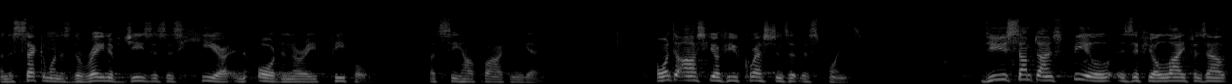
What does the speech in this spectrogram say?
And the second one is the reign of Jesus is here in ordinary people. Let's see how far I can get. I want to ask you a few questions at this point. Do you sometimes feel as if your life is out,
